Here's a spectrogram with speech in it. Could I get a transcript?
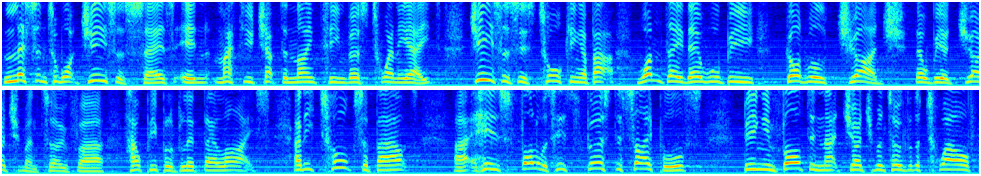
listen to what Jesus says in Matthew chapter 19, verse 28, Jesus is talking about one day there will be God will judge, there will be a judgment over how people have lived their lives. And he talks about uh, his followers, his first disciples, being involved in that judgment over the 12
